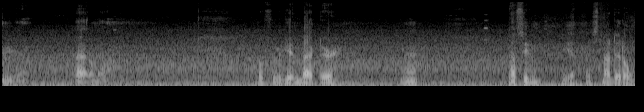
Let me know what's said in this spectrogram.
Yeah, I don't know. Hopefully we're getting back there. Eh, I see them. Yeah, that's not that old.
